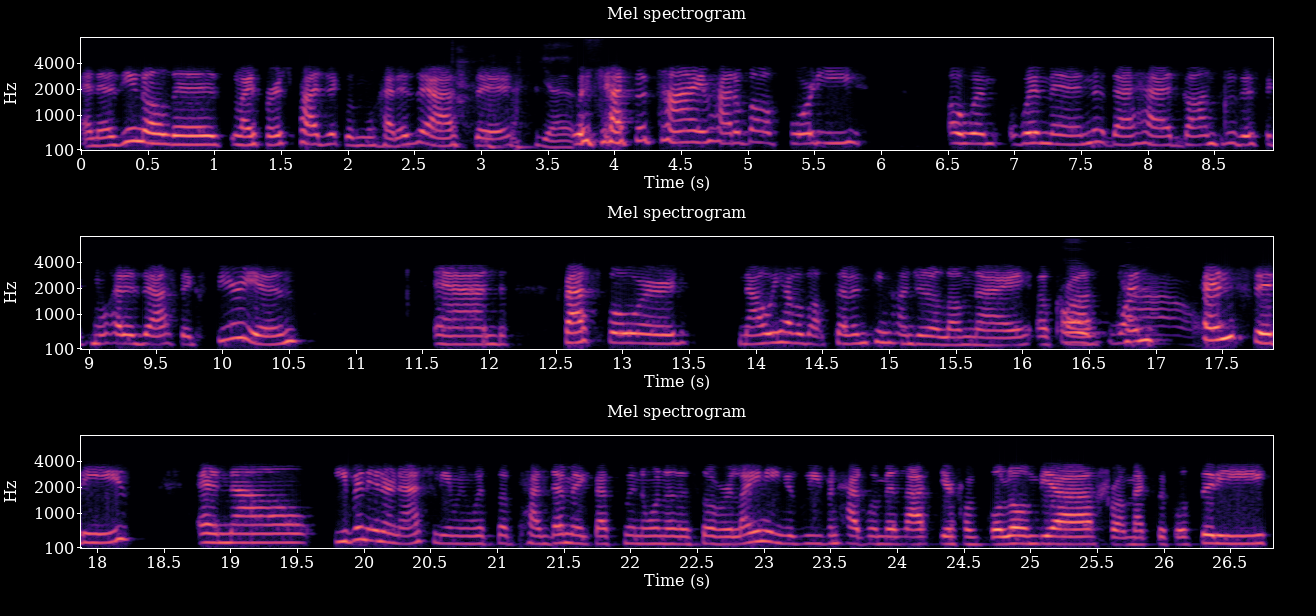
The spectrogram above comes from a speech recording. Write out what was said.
And as you know, Liz, my first project was Mujeres de HACE, yes. which at the time had about 40 uh, women that had gone through this Mujeres de HACE experience. And fast forward, now we have about 1,700 alumni across oh, wow. 10, 10 cities and now, even internationally, I mean, with the pandemic, that's been one of the silver linings. is we even had women last year from Colombia, from Mexico City,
